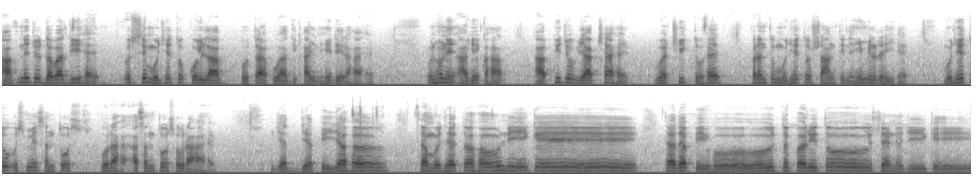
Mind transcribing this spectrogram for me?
आपने जो दवा दी है, उससे मुझे तो कोई लाभ होता हुआ दिखाई नहीं दे रहा है। उन्होंने आगे कहा, आपकी जो व्याख्या है, वह ठीक तो है, परंतु मुझे तो शांति नहीं मिल रही है। मुझे तो उसमें संतोष हो रहा, असंतोष हो रहा है। यद्यपि यह समझत होनी के, तदपि होत परितोषण जी के।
